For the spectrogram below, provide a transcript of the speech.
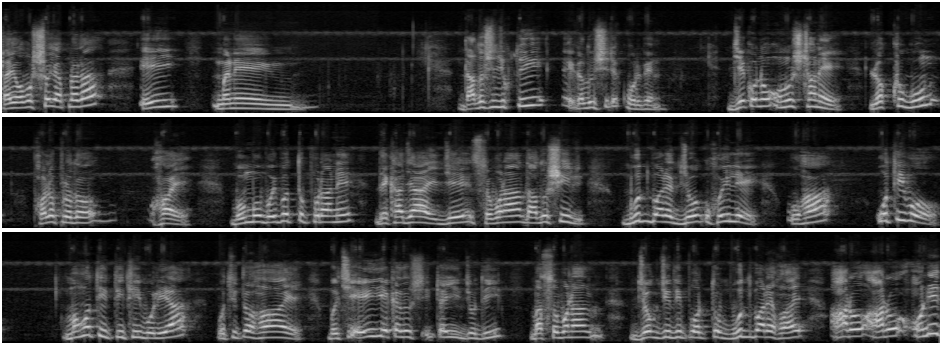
তাই অবশ্যই আপনারা এই মানে দ্বাদশী যুক্তি একাদশীটা করবেন। যে কোনো অনুষ্ঠানে লক্ষ্য গুণ ফলপ্রদ হয়। ব্রহ্ম বৈবত্য পুরাণে দেখা যায় যে শ্রবণা দ্বাদশীর বুধবারে যোগ হইলে উহা অতীব মহতি তিথি বলিয়া কথিত হয়। বলছি, এই একাদশীটাই যদি বা শ্রবণা যোগ যদি পড়তো, বুধবারে হয় আরও আরও অনেক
